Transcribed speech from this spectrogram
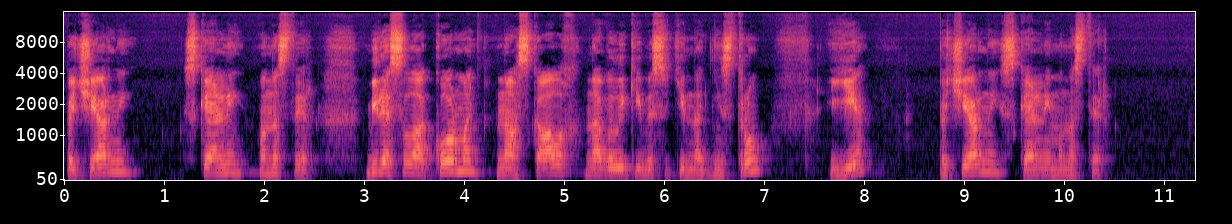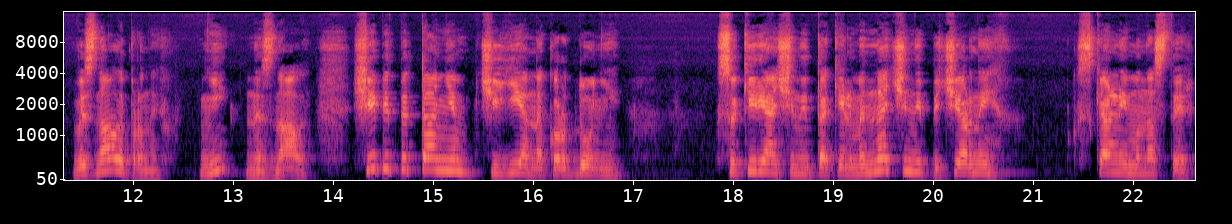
печерний скельний монастир. Біля села Кормань на скалах на великій висоті над Дністром є печерний скельний монастир. Ви знали про них? Ні, не знали. Ще під питанням, чи є на кордоні Сокірянщини та Кельменеччини печерний скельний монастир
